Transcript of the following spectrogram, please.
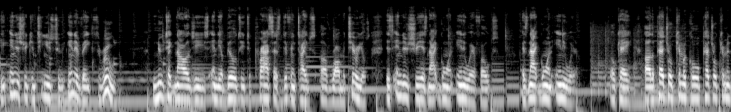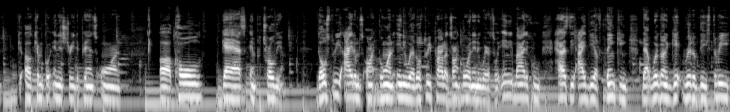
the industry continues to innovate through new technologies and the ability to process different types of raw materials. This industry is not going anywhere, folks. It's not going anywhere. Okay, uh, the petrochemical petrochemical uh, chemical industry depends on uh, coal, gas, and petroleum. Those three items aren't going anywhere. Those three products aren't going anywhere. So anybody who has the idea of thinking that we're going to get rid of these three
